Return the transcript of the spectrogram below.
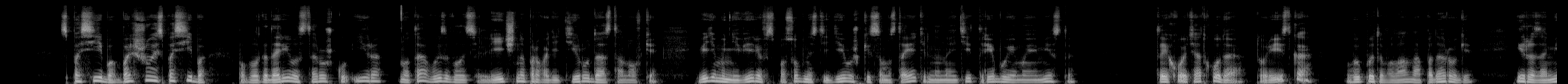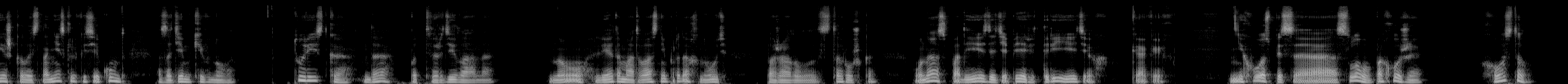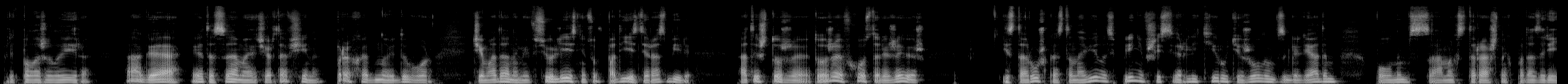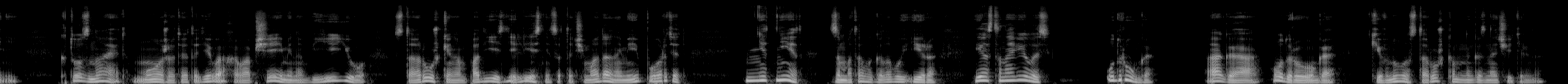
«Спасибо, большое спасибо!» – поблагодарила старушку Ира, но та вызвалась лично проводить Иру до остановки, видимо, не веря в способности девушки самостоятельно найти требуемое место. «Ты хоть откуда? Туристка?» – выпытывала она по дороге. Ира замешкалась на несколько секунд, а затем кивнула. «Туристка, да», – подтвердила она. «Ну, летом от вас не продохнуть», – пожаловалась старушка. «У нас в подъезде теперь три этих, как их, не хосписа, а слово похожее». «Хостел?» – предположила Ира. «Ага, это самая чертовщина, проходной двор. Чемоданами всю лестницу в подъезде разбили. А ты что же, тоже в хостеле живешь?» И старушка остановилась, принявшись сверлить Иру тяжелым взглядом, полным самых страшных подозрений. Кто знает, может, эта деваха вообще именно в ее, старушкином подъезде лестница-то чемоданами и портит. «Нет-нет», — замотала головой Ира, — «я остановилась у друга». «Ага, у друга», — кивнула старушка многозначительно.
